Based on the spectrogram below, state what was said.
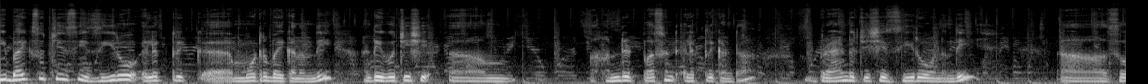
ఈ బైక్స్ వచ్చేసి జీరో ఎలక్ట్రిక్ మోటార్ బైక్ అని ఉంది. అంటే ఇవి వచ్చేసి హండ్రెడ్ పర్సెంట్ ఎలక్ట్రిక్ అంట. బ్రాండ్ వచ్చేసి జీరో అని ఉంది. సో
